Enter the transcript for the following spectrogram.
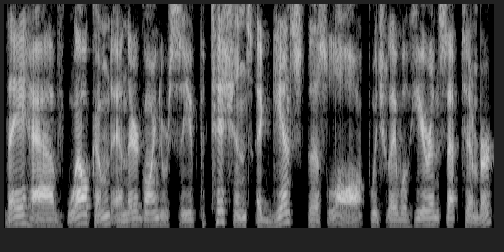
they have welcomed and they're going to receive petitions against this law, which they will hear in September.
